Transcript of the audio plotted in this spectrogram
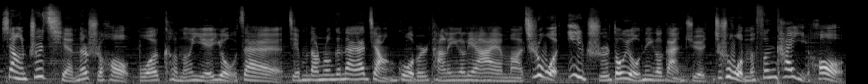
像之前的时候，我可能也有在节目当中跟大家讲过，不是谈了一个恋爱吗？其实我一直都有那个感觉，就是我们分开以后，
